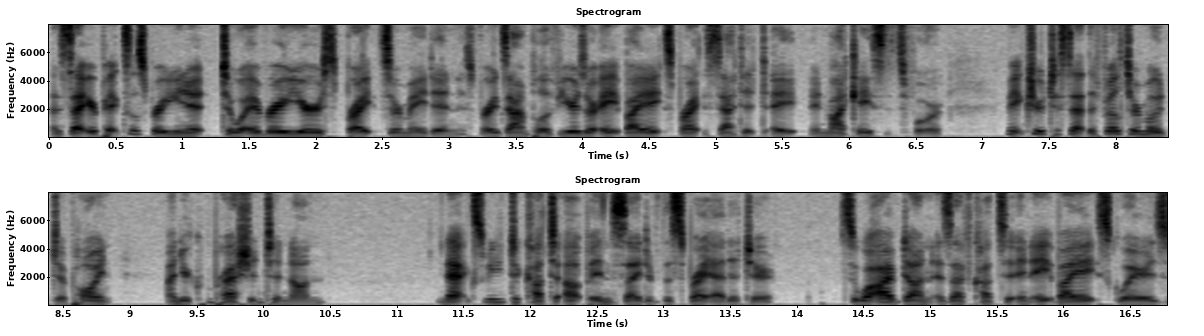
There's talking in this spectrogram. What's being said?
and set your pixels per unit to whatever your sprites are made in. For example, if yours are 8x8 sprites, set it to 8. In my case, it's 4. Make sure to set the filter mode to point and your compression to none. Next, we need to cut it up inside of the sprite editor. So what I've done is I've cut it in 8x8 squares,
